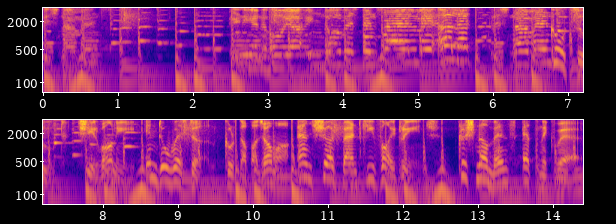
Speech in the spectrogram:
कृष्णा मेंस। इंडियन हो या इंडो वेस्टर्न स्टाइल में अलग Krishna men's. Coat suit sherwani Indo western kurta pyjama and shirt pant की wide range Krishna men's ethnic wear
